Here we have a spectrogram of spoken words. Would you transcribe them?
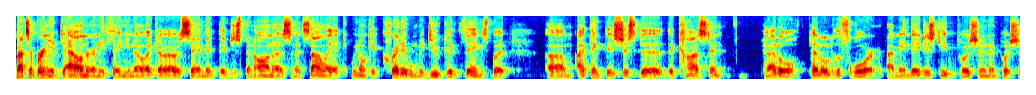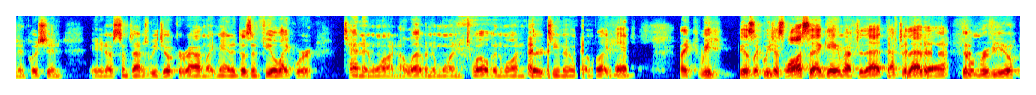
not to bring it down or anything. You know, like I was saying, they, they've just been on us, and it's not like we don't get credit when we do good things, but um, I think it's just the the constant pedal pedal to the floor. I mean, they just keep pushing and pushing and pushing. And you know, sometimes we joke around like, man, it doesn't feel like we're 10 and 1, 11 and 1, 12 and 1, 13 and 1. We're like, man, like we feels like we just lost that game after that, after that uh, film review.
